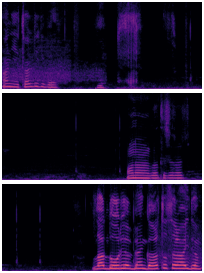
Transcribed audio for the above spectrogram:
Hani yeterli gibi. Heh. Ana Galatasaray. Lan doğru ya ben Galatasaray'dım.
